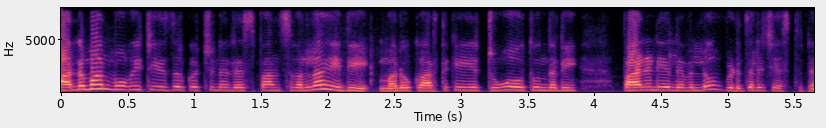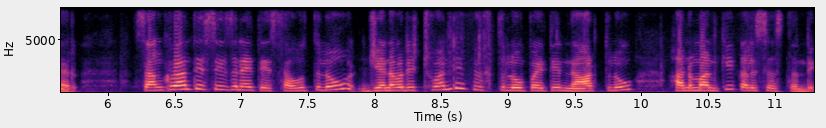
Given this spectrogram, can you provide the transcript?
హనుమాన్ మూవీ టీజర్ వచ్చిన రెస్పాన్స్ వల్ల ఇది మరో కార్తికేయ టూ అవుతుందని పాన్ ఇండియా లెవెల్లో విడుదల చేస్తున్నారు. సంక్రాంతి సీజన్ అయితే సౌత్లో జనవరి ట్వంటీ ఫిఫ్త్ లోపు అయితే నార్త్లో హనుమాన్కి కలిసి వస్తుంది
